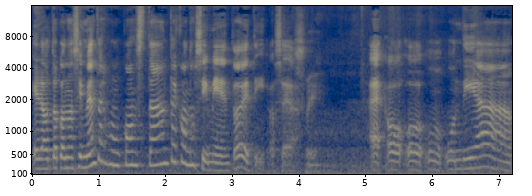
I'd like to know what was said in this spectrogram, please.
el autoconocimiento es un constante conocimiento de ti, o sea, Sí. eh, o, un día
